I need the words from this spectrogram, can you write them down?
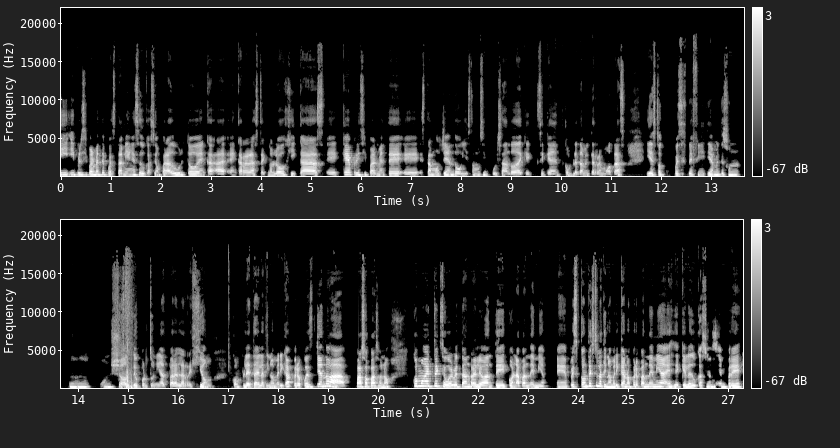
y, principalmente pues también es educación para adulto en, carreras tecnológicas eh, que principalmente eh, estamos yendo y estamos impulsando de que se queden completamente remotas y esto pues definitivamente es un, shot de oportunidad para la región completa de Latinoamérica, pero pues yendo a paso a paso, ¿no? ¿Cómo EdTech se vuelve tan relevante con la pandemia? Eh, pues contexto latinoamericano pre-pandemia es de que la educación siempre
